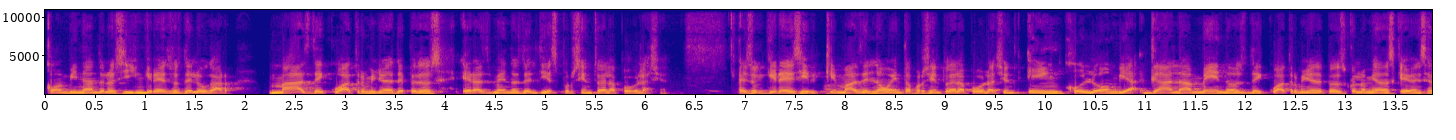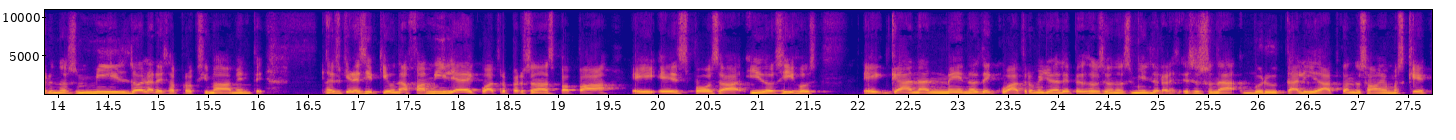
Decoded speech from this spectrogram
combinando los ingresos del hogar más de 4 millones de pesos, eras menos del 10% de la población. ¿Eso qué quiere decir? Que más del 90% de la población en Colombia gana menos de 4 millones de pesos colombianos, que deben ser unos mil dólares aproximadamente. Eso quiere decir que una familia de cuatro personas, papá, eh, esposa y dos hijos, eh, ganan menos de cuatro millones de pesos, o sea, unos mil dólares. Eso es una brutalidad cuando sabemos que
